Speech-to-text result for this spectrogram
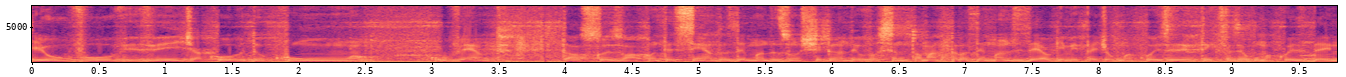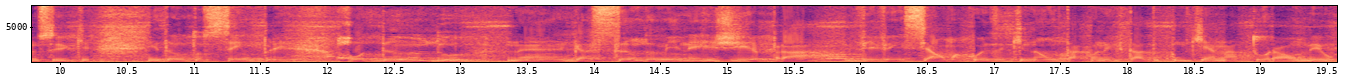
eu vou viver de acordo com o vento. Então as coisas vão acontecendo, as demandas vão chegando, eu vou sendo tomado pelas demandas, e daí alguém me pede alguma coisa, e daí eu tenho que fazer alguma coisa, e daí não sei o que. Então eu estou sempre rodando, né, gastando a minha energia para vivenciar uma coisa que não está conectado com o que é natural meu.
